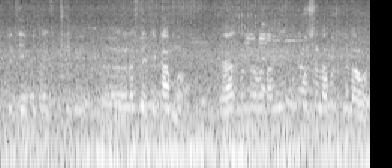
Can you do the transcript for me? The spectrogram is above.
त्याचे एकेचाळीस रस्त्याचे कामं या संदर्भात आम्ही उपोषणाला बसलेलो आहोत.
